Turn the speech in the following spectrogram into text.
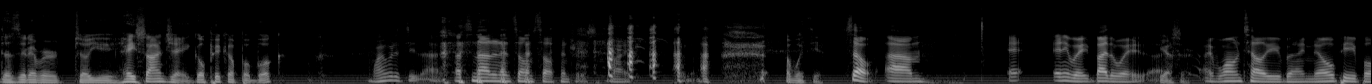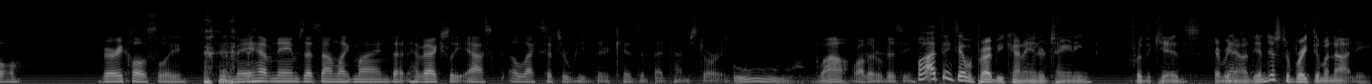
Does it ever tell you, "Hey Sanjay, go pick up a book"? Why would it do that? That's not in its own self-interest. My. I'm with you. So, um, a- anyway, by the way, uh, Yes, sir. I won't tell you, but I know people very closely that may have names that sound like mine that have actually asked Alexa to read their kids a bedtime story Ooh, wow. while they were busy. Well, I think that would probably be kind of entertaining for the kids every Yes. now and then, just to break the monotony.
